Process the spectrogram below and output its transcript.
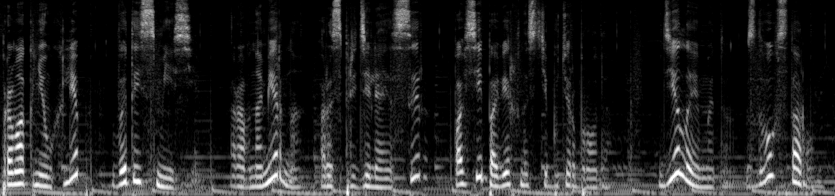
промокнем хлеб в этой смеси, равномерно распределяя сыр по всей поверхности бутерброда. Делаем это с двух сторон –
